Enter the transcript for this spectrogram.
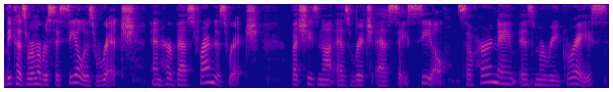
because remember, Cecile is rich and her best friend is rich, but she's not as rich as Cecile. So her name is Marie Grace.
